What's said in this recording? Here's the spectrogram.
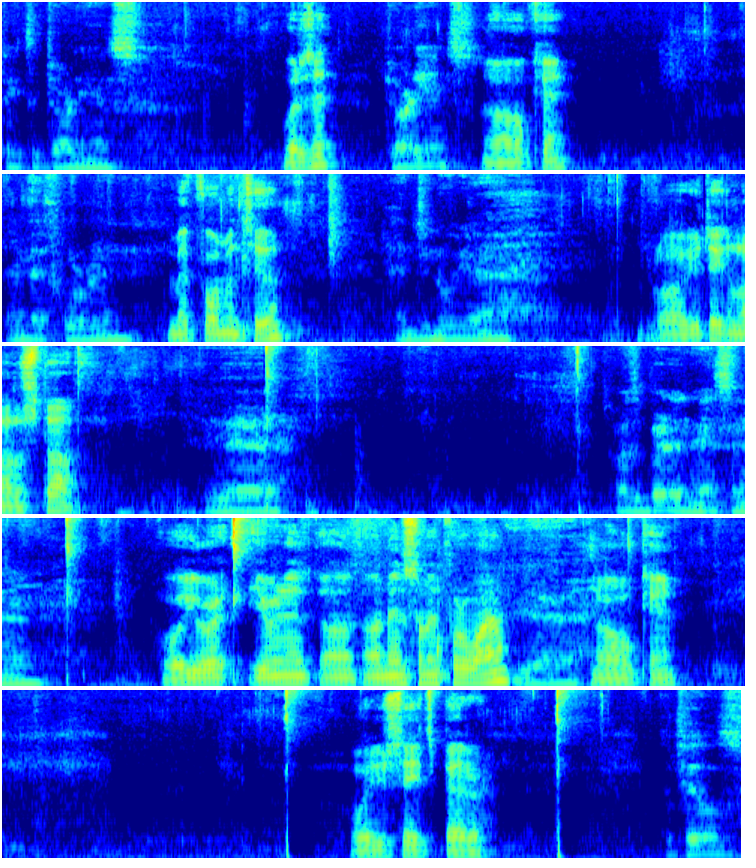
Take the Jardiance. What is it? Jardiance? Oh, okay. And metformin. Metformin too? And Januvia. Oh, you're taking a lot of stuff. Yeah. I was better than insulin. Oh, well, you're you're in, on, on insulin for a while? Yeah. Oh, okay. What do you say it's better? The pills?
